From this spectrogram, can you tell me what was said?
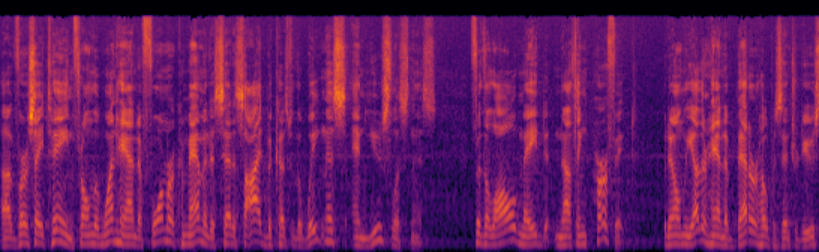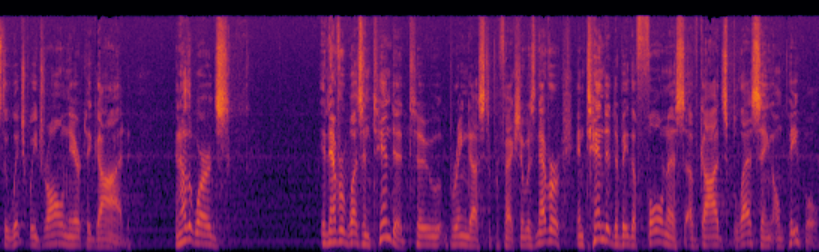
uh, verse 18 For on the one hand, a former commandment is set aside because of the weakness and uselessness, for the law made nothing perfect. But on the other hand, a better hope is introduced through which we draw near to God. In other words, it never was intended to bring us to perfection. It was never intended to be the fullness of God's blessing on people.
